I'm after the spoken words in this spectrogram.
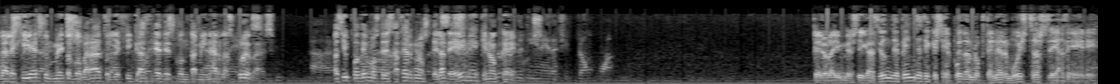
La lejía es un método barato y eficaz de descontaminar las pruebas. Así podemos deshacernos del ADN que no queremos. Pero la investigación depende de que se puedan obtener muestras de ADN.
